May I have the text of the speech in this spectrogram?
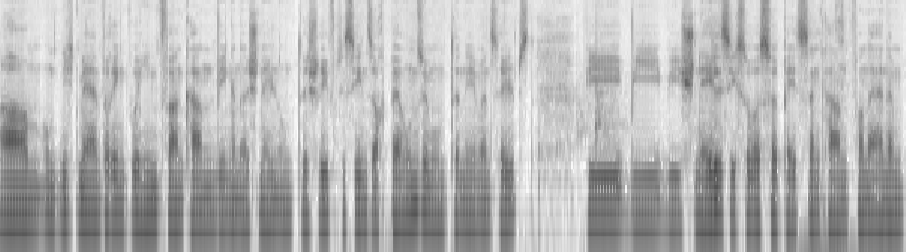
ähm, und nicht mehr einfach irgendwo hinfahren kann wegen einer schnellen Unterschrift. Wir sehen es auch bei uns im Unternehmen selbst wie, wie, wie schnell sich sowas verbessern kann von einem,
